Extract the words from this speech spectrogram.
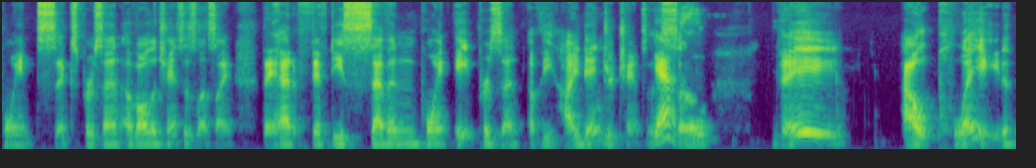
0.6% of all the chances last night. They had 57.8% of the high danger chances. Yes. So they outplayed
